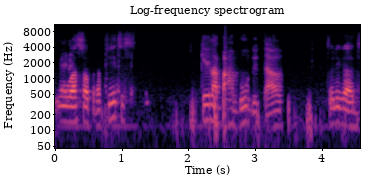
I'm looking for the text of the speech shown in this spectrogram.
o assopra-fitas, aquele lá barbudo e tal. tô ligado.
